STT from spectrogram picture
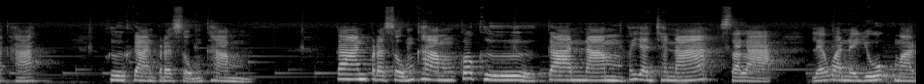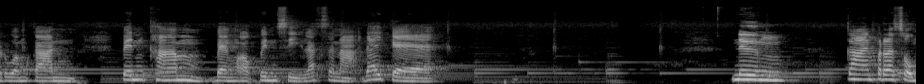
นะคะ คือการประสมคำการประสมคำก็คือการนำพยัญชนะ สระ และวรรณยุกต์มารวมกัน เป็นคำแบ่งออกเป็นสี่ลักษณะได้แก่ 1. การประสม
